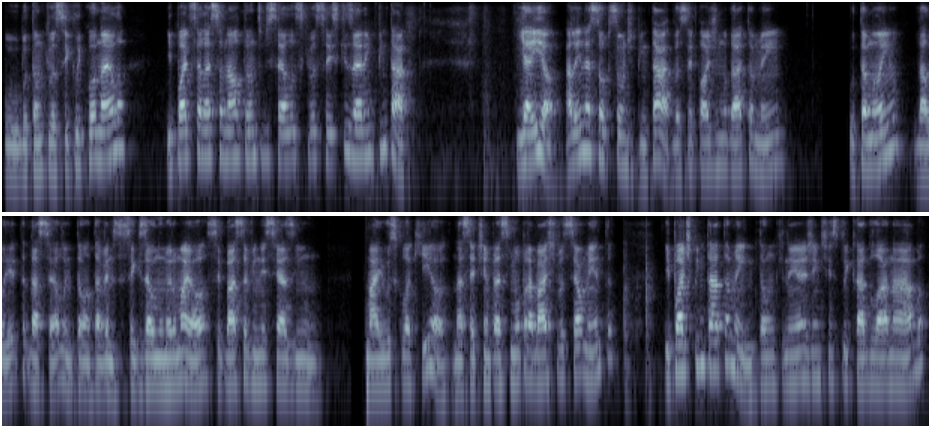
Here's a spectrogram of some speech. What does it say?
O botão que você clicou nela e pode selecionar o tanto de células que vocês quiserem pintar. E aí, ó, além dessa opção de pintar, você pode mudar também o tamanho da letra, da célula. Então, ó, tá vendo? Se você quiser um número maior, você basta vir nesse Azinho maiúsculo aqui, ó, na setinha para cima ou para baixo, você aumenta. E pode pintar também. Então, que nem a gente tinha explicado lá na aba,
